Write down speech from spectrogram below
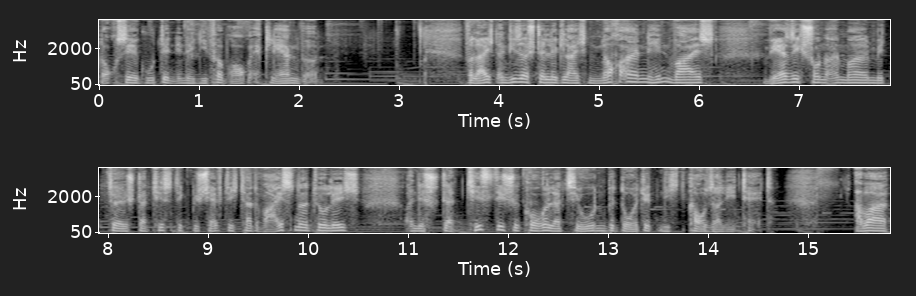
doch sehr gut den Energieverbrauch erklären würden. Vielleicht an dieser Stelle gleich noch einen Hinweis. Wer sich schon einmal mit äh, Statistik beschäftigt hat, weiß natürlich, eine statistische Korrelation bedeutet nicht Kausalität. Aber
